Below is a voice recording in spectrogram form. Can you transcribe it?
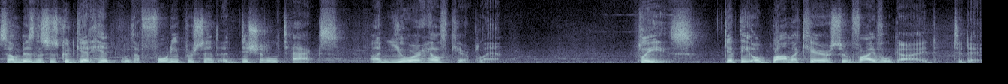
Some businesses could get hit with a 40% additional tax on your health care plan. Please, get the Obamacare Survival Guide today.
